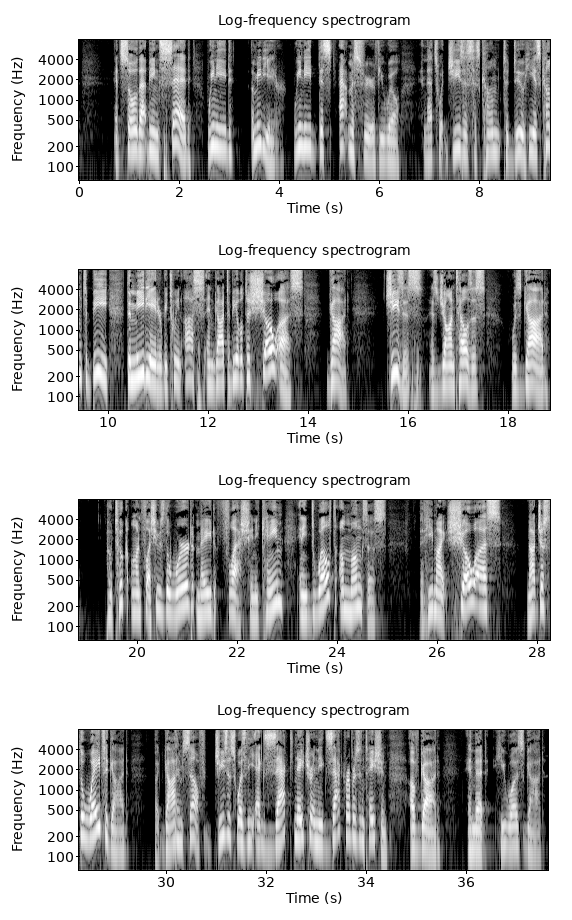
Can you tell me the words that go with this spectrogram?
And so, that being said, we need a mediator. We need this atmosphere, if you will. And that's what Jesus has come to do. He has come to be the mediator between us and God, to be able to show us God. Jesus, as John tells us, was God who took on flesh. He was the Word made flesh. And He came and He dwelt amongst us that He might show us not just the way to God, but God Himself. Jesus was the exact nature and the exact representation of God, and that He was God.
